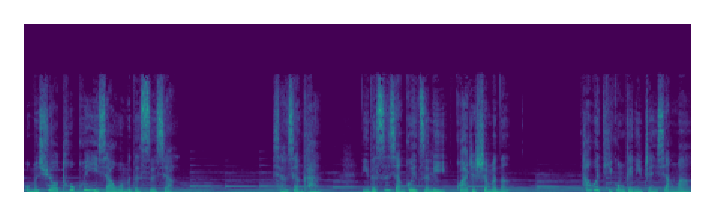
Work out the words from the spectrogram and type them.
我们需要偷窥一下我们的思想。想想看，你的思想柜子里挂着什么呢？它会提供给你真相吗？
